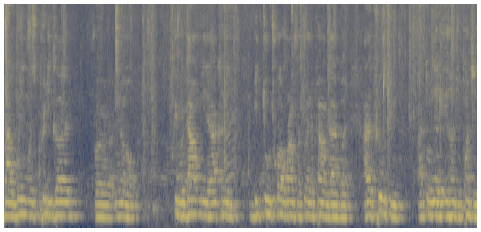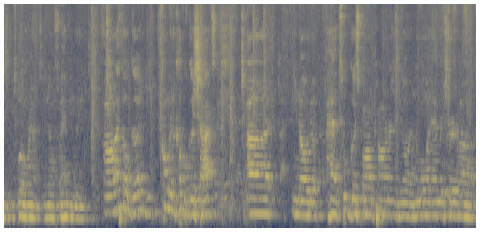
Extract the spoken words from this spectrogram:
my win was pretty good. For you know, people doubt me that I couldn't be through 12 rounds for a 300 pound guy, but I proved to you. I threw nearly 800 punches in 12 rounds, you know, for heavyweight. Uh, I felt good. He come with a couple good shots. Uh, you know, the, I had two good sparring partners. You know, number one amateur. Uh,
